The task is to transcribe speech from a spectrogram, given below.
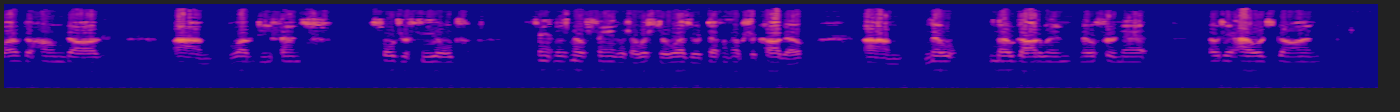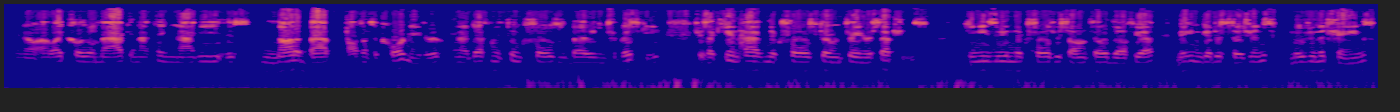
love the home dog. Um, love defense. Soldier Field. Fan, there's no fans, which I wish there was. It would definitely help Chicago. Um, no, no Godwin, no Fournette. OJ Howard's gone. You know, I like Khalil Mack, and I think Nagy is not a bad offensive coordinator, and I definitely think Foles is better than Trubisky because I can't have Nick Foles throwing three interceptions. He needs to be Nick Foles we saw in Philadelphia, making good decisions, moving the chains.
